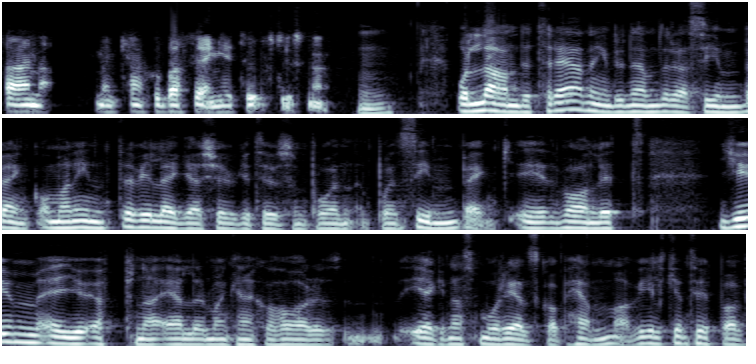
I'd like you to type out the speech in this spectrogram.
träna. Men kanske bassäng är tufft just nu. Mm. Och landträning, du nämnde det här simbänk. Om man inte vill lägga 20 000 på en, på en simbänk. Är ett vanligt Gym är ju öppna eller man kanske har egna små redskap hemma. Vilken typ av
